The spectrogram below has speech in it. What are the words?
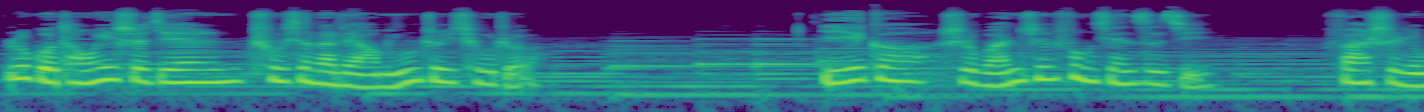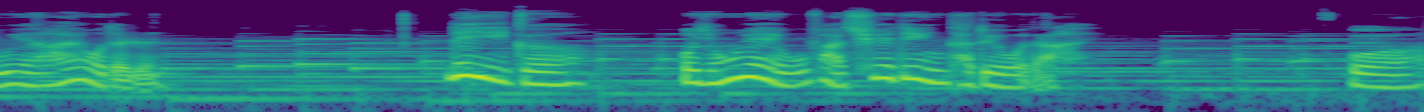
如果同一时间出现了两名追求者，一个是完全奉献自己、发誓永远爱我的人，另一个我永远也无法确定他对我的爱，我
